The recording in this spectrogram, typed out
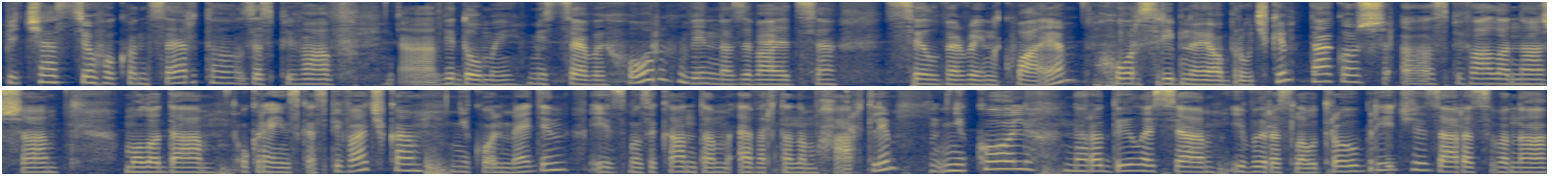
Під час цього концерту заспівав відомий місцевий хор. Він називається Silver Ring Choir, хор срібної обручки. Також співала наша молода українська співачка Ніколь Медін із музикантом Евертоном Хартлі. Ніколь народилася і виросла у Троубріджі. Зараз вона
